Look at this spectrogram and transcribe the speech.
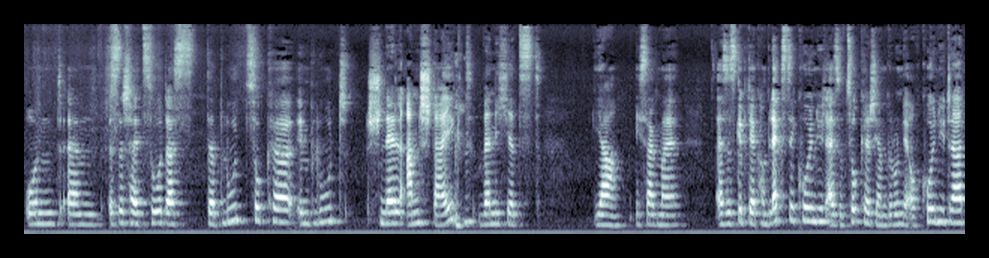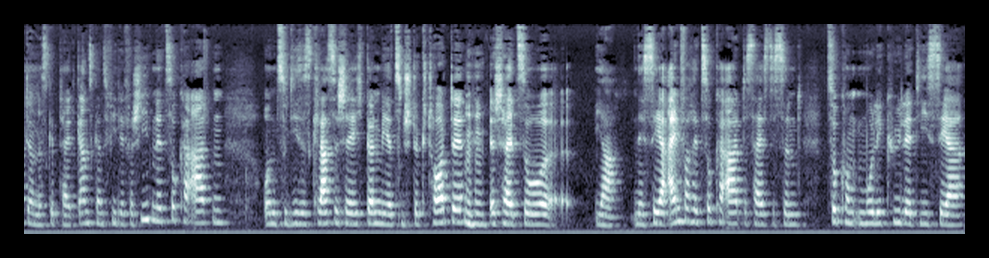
Und ähm, es ist halt so, dass der Blutzucker im Blut schnell ansteigt, mhm. wenn ich jetzt, ja, ich sag mal, also es gibt ja komplexe Kohlenhydrate, also Zucker ist ja im Grunde auch Kohlenhydrate und es gibt halt ganz, ganz viele verschiedene Zuckerarten. Und so dieses klassische, ich gönne mir jetzt ein Stück Torte, mhm. ist halt so, ja, eine sehr einfache Zuckerart. Das heißt, es sind Zuckermoleküle, die sehr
